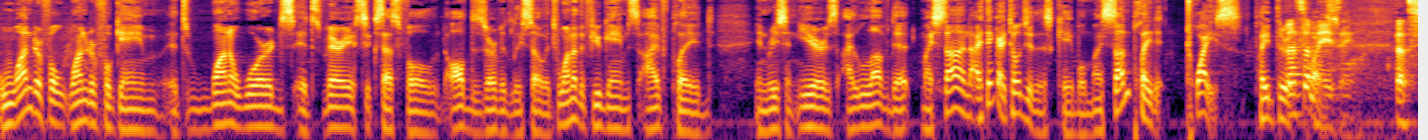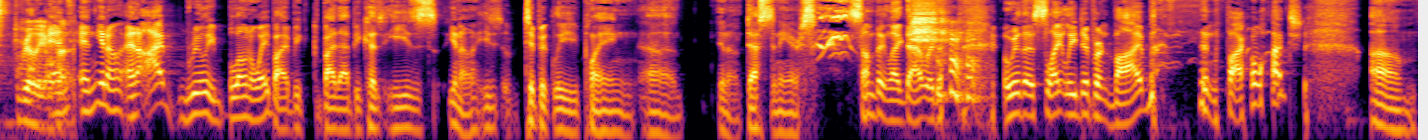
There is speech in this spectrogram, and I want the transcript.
Wonderful, wonderful game. It's won awards. It's very successful, all deservedly so. It's one of the few games I've played in recent years. I loved it. My son, I think I told you this, Cabel. My son played it twice. Played through That's it twice amazing. That's really and impressive. and you know, and I'm really blown away by by that because he's you know he's typically playing uh, you know Destiny or something like that with with a slightly different vibe than Firewatch. Um,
